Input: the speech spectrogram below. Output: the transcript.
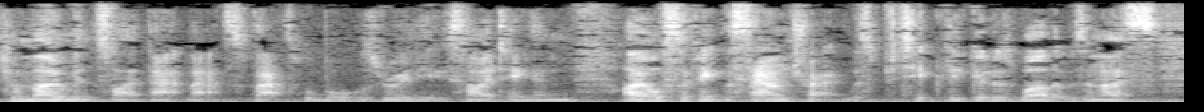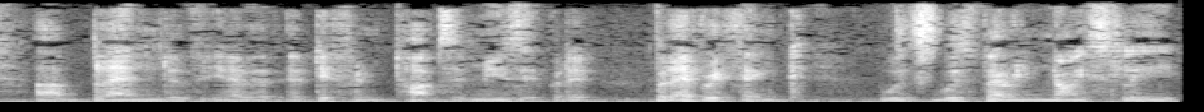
for moments like that, that's that's what was really exciting. And I also think the soundtrack was particularly good as well. It was a nice uh, blend of you know of, of different types of music, but it but everything was was very nicely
